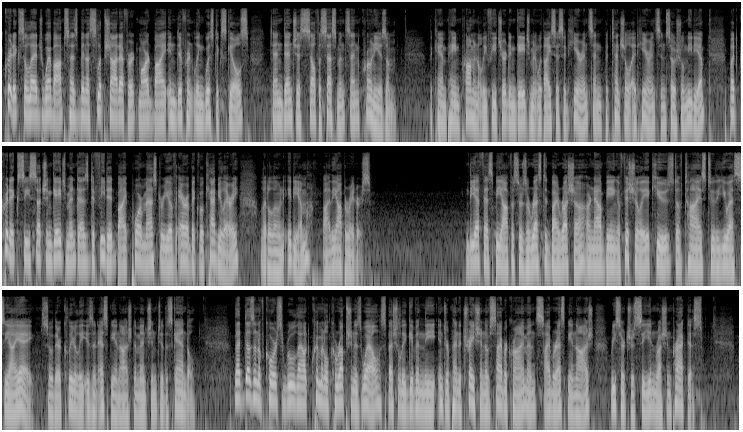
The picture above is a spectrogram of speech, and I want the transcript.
Critics allege WebOps has been a slipshod effort marred by indifferent linguistic skills, tendentious self assessments, and cronyism. The campaign prominently featured engagement with ISIS adherents and potential adherents in social media, but critics see such engagement as defeated by poor mastery of Arabic vocabulary, let alone idiom, by the operators. The FSB officers arrested by Russia are now being officially accused of ties to the US CIA, so there clearly is an espionage dimension to the scandal. That doesn't, of course, rule out criminal corruption as well, especially given the interpenetration of cybercrime and cyber espionage researchers see in Russian practice.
